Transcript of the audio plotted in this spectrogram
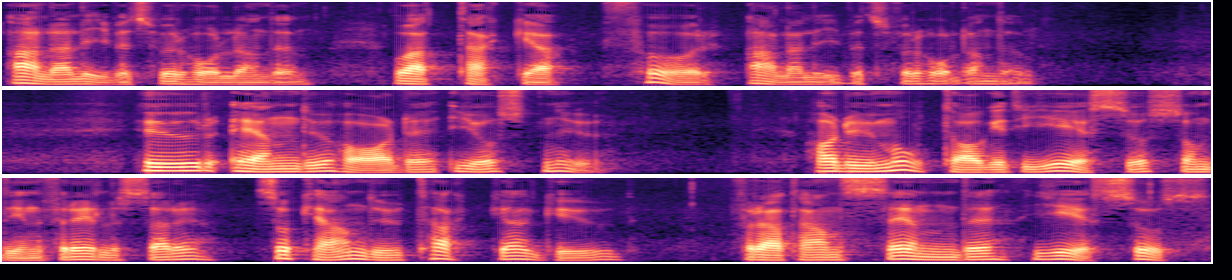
alla livets förhållanden och att tacka för alla livets förhållanden. Hur än du har det just nu, har du mottagit Jesus som din frälsare så kan du tacka Gud för att han sände Jesus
